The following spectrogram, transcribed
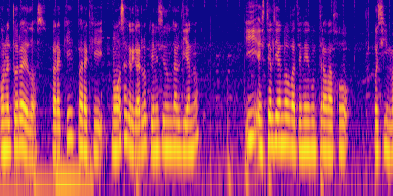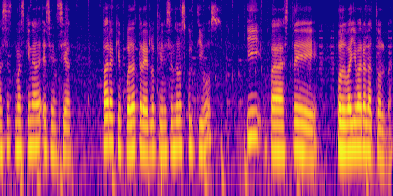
a una altura de 2. ¿Para qué? Para que vamos a agregar lo que viene siendo un aldeano. Y este aldeano va a tener un trabajo, pues sí, más, más que nada esencial. Para que pueda traer lo que viene siendo los cultivos. Y va este, pues va a llevar a la tolva.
